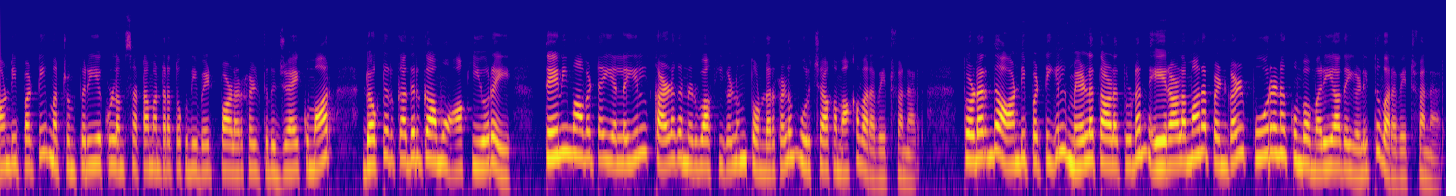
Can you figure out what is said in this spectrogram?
ஆண்டிப்பட்டி மற்றும் பெரியகுளம் சட்டமன்ற தொகுதி வேட்பாளர்கள் திரு ஜெயக்குமார் டாக்டர் கதிர்காமு ஆகியோரை தேனி மாவட்ட எல்லையில் கழக நிர்வாகிகளும் தொண்டர்களும் உற்சாகமாக வரவேற்றனர். தொடர்ந்து ஆண்டிப்பட்டியில் மேளதாளத்துடன் ஏராளமான பெண்கள் பூரண கும்ப மரியாதை அளித்து வரவேற்றனர்.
